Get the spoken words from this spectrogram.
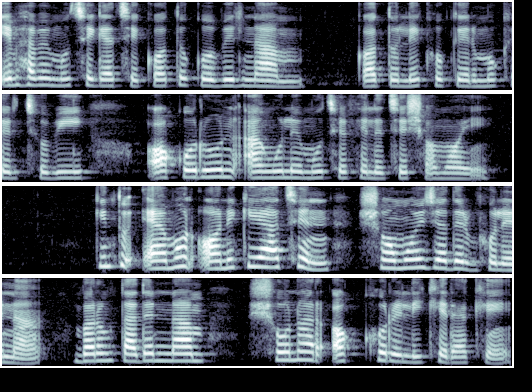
এভাবে মুছে গেছে কত কবির নাম, কত লেখকের মুখের ছবি, অকরুণ আঙুলে মুছে ফেলেছে সময়। কিন্তু এমন অনেকে আছেন সময় যাদের ভোলে না, বরং তাদের নাম সোনার অক্ষরে লিখে রাখে।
